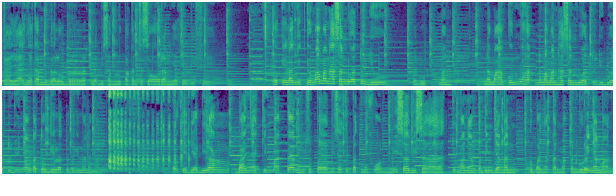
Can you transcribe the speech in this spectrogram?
Kayaknya kamu galau berat nggak bisa melupakan seseorang ya Feby V Oke lanjut ke Maman Hasan 27 Aduh man. Nama akunmu Maman Hasan 2727 ini angkat togel atau bagaimana man? Oke dia bilang banyakin makan supaya bisa cepat move on. Bisa bisa. Cuman yang penting jangan kebanyakan makan gorengan man.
